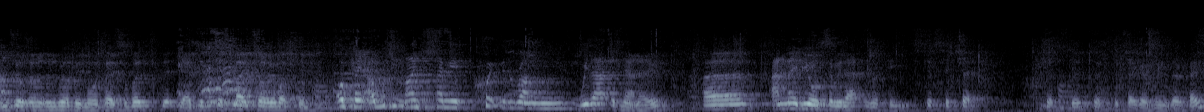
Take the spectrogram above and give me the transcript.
I'm sure Jonathan will be more total, but yeah, just, just make sure you're watching. Okay, I wouldn't mind just having a quick little run without the piano, uh, and maybe also without the repeats, just to check, just to, just to check everything's okay.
